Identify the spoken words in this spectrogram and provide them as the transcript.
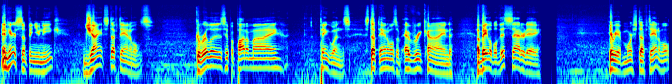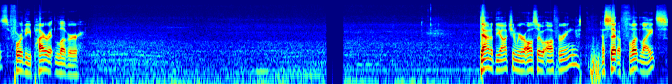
And here's something unique, giant stuffed animals. Gorillas, hippopotami, penguins, stuffed animals of every kind. Available this Saturday. Here we have more stuffed animals for the pirate lover. Down at the auction we are also offering a set of floodlights.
